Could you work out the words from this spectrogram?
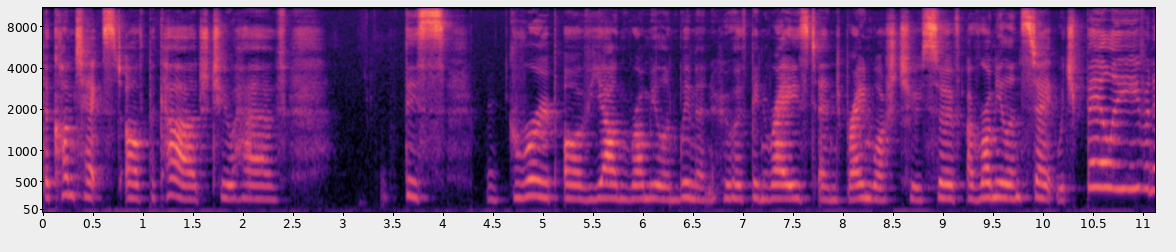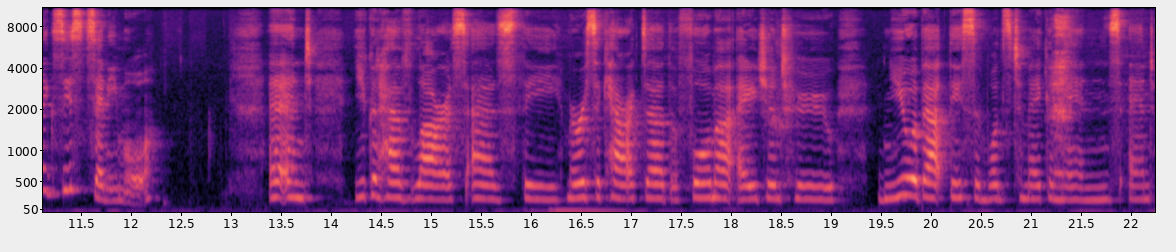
the context of Picard to have this group of young Romulan women who have been raised and brainwashed to serve a Romulan state which barely even exists anymore. And you could have Laris as the Marissa character, the former agent who knew about this and wants to make amends, and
